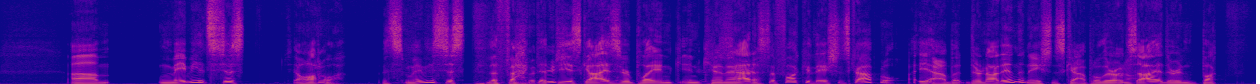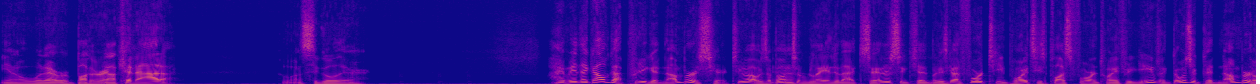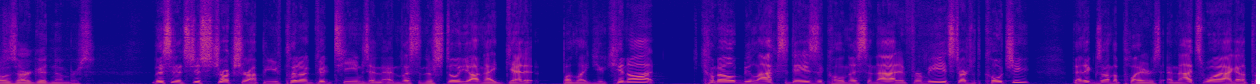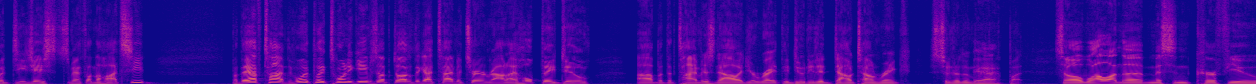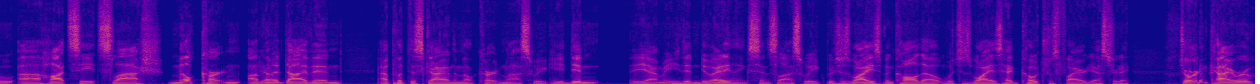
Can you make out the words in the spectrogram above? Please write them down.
Um, maybe it's just Ottawa. It's maybe it's just the fact But that these guys are playing in Canada. It's the fucking nation's capital. Yeah, but they're not in the nation's capital. They're outside. They're in Buck, you know, whatever. Buck. They're in Canada. Who wants to go there? I mean, they all got pretty good numbers here, too. I was about Yeah. to lay into that Sanderson kid, but he's got 14 points. He's plus four in 23 games. Like, those are good numbers. Those are good numbers. listen, it's just structure up. You've played on good teams, and, and listen, they're still young. I get it. But, like, you cannot come out and be lackadaisical and this and that. And for me, it starts with coaching, then it goes on the players. And that's why I got to put DJ Smith on the hot seat. But they have time. They've only played 20 games up, dog. They got time to turn it around. I hope they do. Uh, but the time is now. And you're right. They do need a downtown rink sooner than Yeah. later. But So while on the missing curfew uh, hot seat slash milk carton, I'm Yeah. going to dive in. I put this guy on the milk carton last week. He didn't. Yeah, I mean, he didn't do anything since last week, which is why he's been called out. Which is why his head coach was fired yesterday. Jordan Kyrou,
